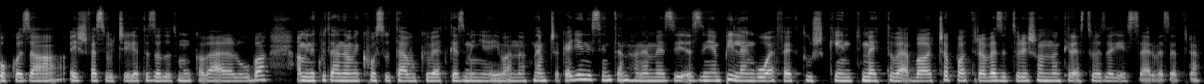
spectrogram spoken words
okoz a, és feszültséget az adott munkavállalóba, aminek utána még hosszú távú következményei vannak, nem csak egyéni szinten, hanem ez, ez ilyen pillengó effektusként megy tovább a csapatra, a vezetőre, és onnan keresztül az egész szervezetre.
